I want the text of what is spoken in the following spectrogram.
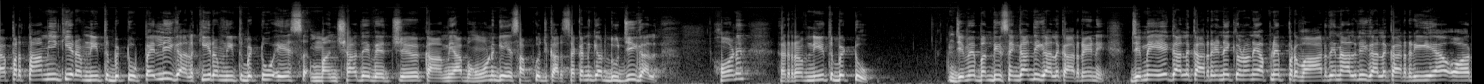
ਆ, ਪਰ ਤਾਂ ਵੀ ਕੀ ਰਵਨੀਤ ਬਿੱਟੂ, ਪਹਿਲੀ ਗੱਲ ਕੀ ਰਵਨੀਤ ਬਿੱਟੂ ਇਸ ਮਨਸ਼ਾ ਦੇ ਵਿੱਚ ਕਾਮਯਾਬ ਹੋਣਗੇ, ਇਹ ਸਭ ਕੁਝ ਕਰ ਸਕਣਗੇ। ਔਰ ਦੂਜੀ ਗੱਲ, ਹੁਣ ਰਵਨੀਤ ਬਿੱਟੂ ਜਿਵੇਂ ਬੰਦੀ ਸਿੰਘਾਂ ਦੀ ਗੱਲ ਕਰ ਰਹੇ ਨੇ, ਜਿਵੇਂ ਇਹ ਗੱਲ ਕਰ ਰਹੇ ਨੇ ਕਿ ਉਹਨਾਂ ਨੇ ਆਪਣੇ ਪਰਿਵਾਰ ਦੇ ਨਾਲ ਵੀ ਗੱਲ ਕਰ ਰਹੀ ਹੈ ਔਰ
